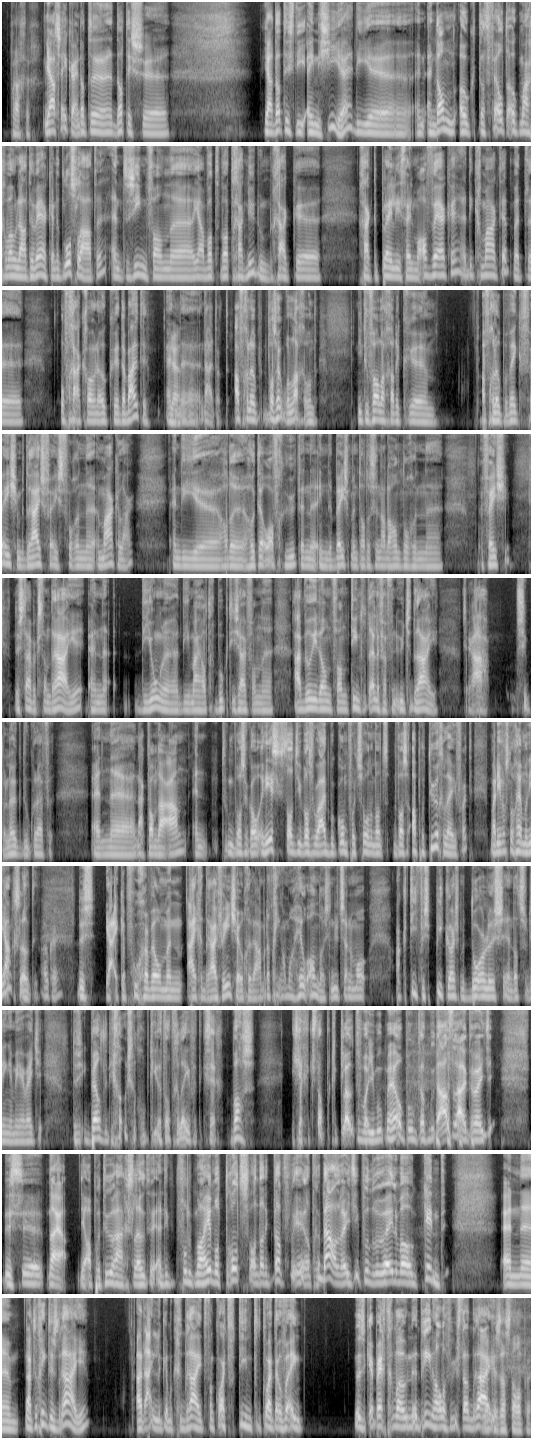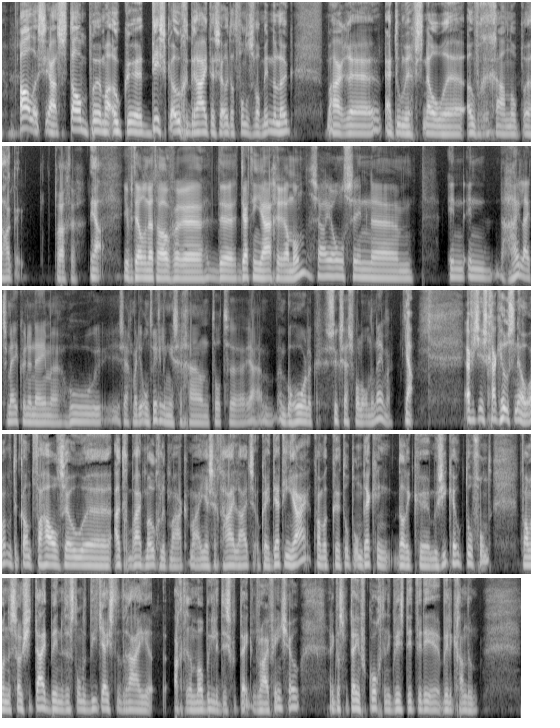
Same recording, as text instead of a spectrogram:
Prachtig. Ja, zeker. En dat, dat is. ja, dat is die energie, hè? Die, en, en dan ook dat veld ook maar gewoon laten werken en het loslaten. En te zien van, ja, wat, wat ga ik nu doen? Ga ik, ga ik de playlist helemaal afwerken eh, die ik gemaakt heb? Met, eh, of ga ik gewoon ook eh, daarbuiten? En Ja. nou, dat afgelopen was ook wel lachen, want niet toevallig had ik afgelopen week een feestje, een bedrijfsfeest voor een, een makelaar. En die hadden een hotel afgehuurd en in de basement hadden ze naar de hand nog een, een feestje. Dus daar heb ik staan draaien. En die jongen die mij had geboekt, die zei van... ah, wil je dan van 10 tot 11 even een uurtje draaien? Ik zei, ja, superleuk, doe ik wel even. En eh, nou, ik kwam daar aan. En toen was ik al... In eerste instantie was ik wel uit mijn comfortzone, want er was apparatuur geleverd. Maar die was nog helemaal niet aangesloten. Oké. Dus ja, ik heb vroeger wel mijn eigen drive-in show gedaan, maar dat ging allemaal heel anders. Nu zijn allemaal actieve speakers met doorlussen en dat soort dingen meer, weet je. Dus ik belde die gozer op die dat had geleverd. Ik zeg, Bas, ik zeg, ik snap er geen kloten van. Je moet me helpen hoe ik dat moet aansluiten, weet je. Dus, eh, nou ja, die apparatuur aangesloten. En ik vond ik me helemaal trots van dat ik dat weer had gedaan, weet je. Ik voelde me helemaal een kind. En eh, nou, toen ging ik dus draaien. Uiteindelijk heb ik gedraaid van kwart voor tien tot kwart over één. Dus ik heb echt gewoon eh, drieënhalf uur staan draaien. Lekker zo stampen. Alles, ja, stampen, maar ook eh, disco gedraaid en zo. Dat vonden ze wat minder leuk. Maar, eh, en toen weer snel overgegaan op hakken. Prachtig. Ja. Je vertelde net over de 13-jarige Ramon. Zou je ons in, ehm, in, in de highlights mee kunnen nemen hoe zeg maar, die ontwikkeling is gegaan tot eh, ja, een behoorlijk succesvolle ondernemer? Eventjes ga ik heel snel hoor, want ik kan het verhaal zo eh, uitgebreid mogelijk maken. Maar jij zegt highlights. Oké, 13 jaar kwam ik eh, tot de ontdekking dat ik muziek heel tof vond. Ik kwam een sociëteit binnen, er stonden DJ's te draaien achter een mobiele discotheek, een drive-in show. En ik was meteen verkocht en ik wist, dit wil ik gaan doen.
